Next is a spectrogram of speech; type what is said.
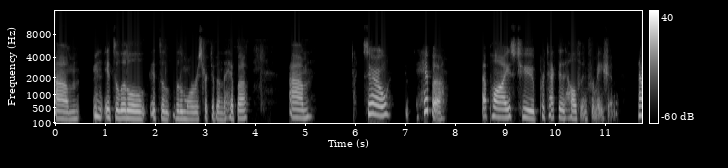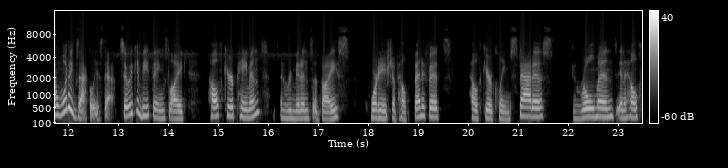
Um, it's a little it's a little more restrictive than the HIPAA. Um, so HIPAA applies to protected health information. Now, what exactly is that? So it can be things like healthcare payments and remittance advice, coordination of health benefits, healthcare claim status, enrollment in a health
